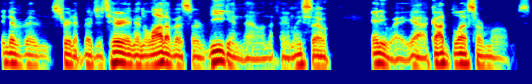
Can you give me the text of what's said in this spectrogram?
they've never been straight up vegetarian. And a lot of us are vegan now in the family. So anyway, yeah, God bless our moms.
